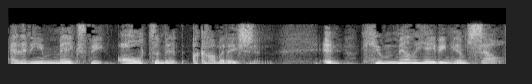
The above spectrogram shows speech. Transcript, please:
And then he makes the ultimate accommodation in humiliating himself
